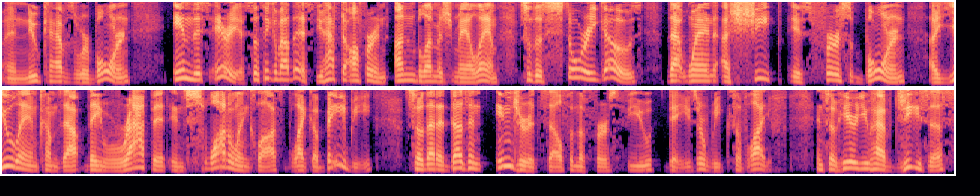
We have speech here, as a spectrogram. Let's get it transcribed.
and new calves were born in this area. So think about this. You have to offer an unblemished male lamb. So the story goes that when a sheep is first born, a ewe lamb comes out, they wrap it in swaddling cloths like a baby so that it doesn't injure itself in the first few days or weeks of life. And so here you have Jesus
